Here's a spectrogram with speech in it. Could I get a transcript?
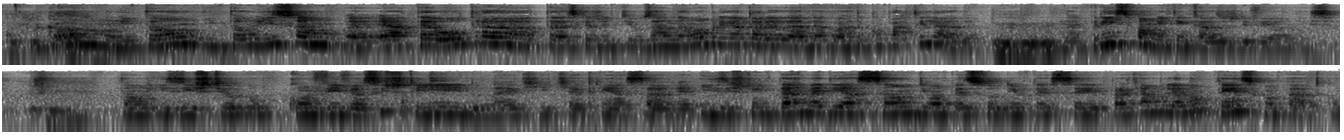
Complicado. Como? Então, então isso é, um- é, é até outra tese que a gente usa, a não obrigatoriedade da guarda compartilhada, Uhum. né? principalmente em casos de violência. Sim. Então, existe o convívio assistido, né? que, que a criança. é, existe a intermediação de uma pessoa, de um terceiro, para que a mulher não tenha esse contato com.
